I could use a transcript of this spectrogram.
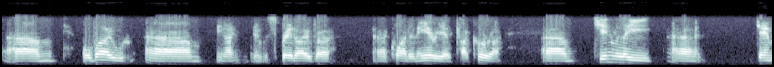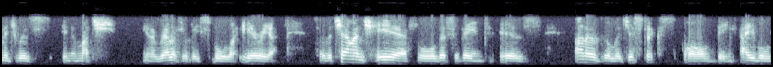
um, although, um, you know, it was spread over uh, quite an area, Kaikoura, um, generally, uh, damage was in a much, you know, relatively smaller area. So the challenge here for this event is one of the logistics of being able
